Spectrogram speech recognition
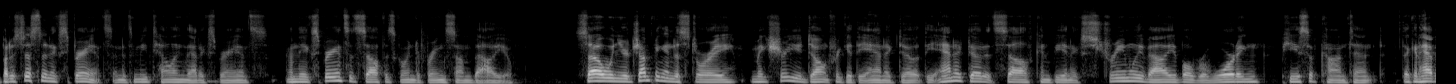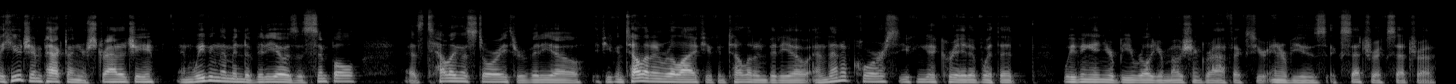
But it's just an experience, and it's me telling that experience. And the experience itself is going to bring some value. So when you're jumping into story, make sure you don't forget the anecdote. The anecdote itself can be an extremely valuable, rewarding piece of content that can have a huge impact on your strategy, and weaving them into video is as simple as telling a story through video. If you can tell it in real life, you can tell it in video. And then, of course, you can get creative with it, weaving in your B roll, your motion graphics, your interviews, etc., etc.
